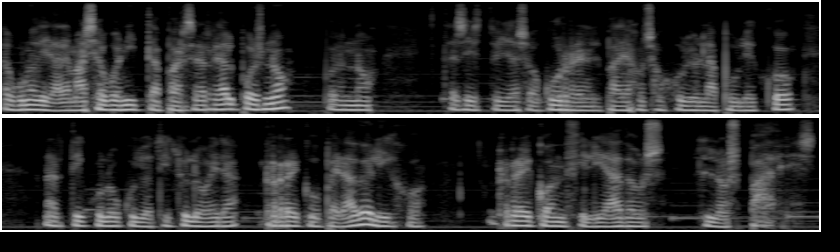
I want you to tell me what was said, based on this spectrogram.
alguno dirá demasiado bonita para ser real, pues no, pues no. Estas historias ocurren. El padre José Julio la publicó un artículo cuyo título era Recuperado el hijo, reconciliados los padres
